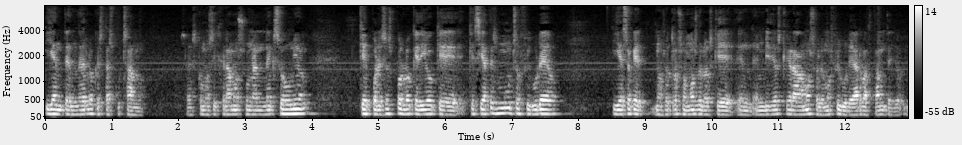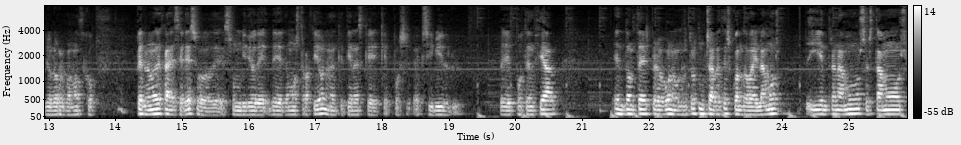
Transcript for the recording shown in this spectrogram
y entender lo que está escuchando es como si dijéramos un anexo unión, que por eso es por lo que digo que, si haces mucho figureo, y eso que nosotros somos de los que en, vídeos que grabamos solemos figurear bastante, yo, lo reconozco, pero no deja de ser eso, es un vídeo de, demostración en el que tienes que, pues, exhibir eh, potencial. Entonces, pero bueno, nosotros muchas veces cuando bailamos y entrenamos estamos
